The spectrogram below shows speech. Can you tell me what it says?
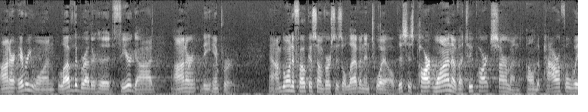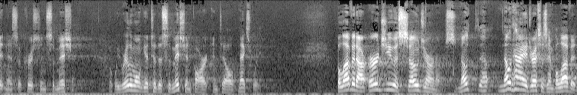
Honor everyone, love the brotherhood, fear God, honor the emperor. Now, I'm going to focus on verses 11 and 12. This is part one of a two part sermon on the powerful witness of Christian submission. But we really won't get to the submission part until next week. Beloved, I urge you as sojourners. Note, uh, note how he addresses them. Beloved,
